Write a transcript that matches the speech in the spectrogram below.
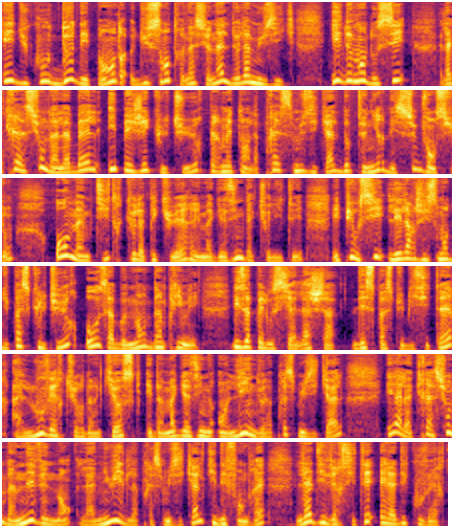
et du coup de dépendre du Centre national de la musique. Il demande aussi la création d'un label IPG Culture permettant à la presse musicale d'obtenir des subventions au même titre que la PQR et les magazines d'actualité, et puis aussi l'élargissement du pass culture aux abonnements d'imprimés. Ils appellent aussi à l'achat d'espaces publicitaires, à l'ouverture d'un kiosque et d'un magazine en ligne de la presse musicale et à la création d'un événement, la nuit de la presse musicale, qui défendrait la diversité et la découverte.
